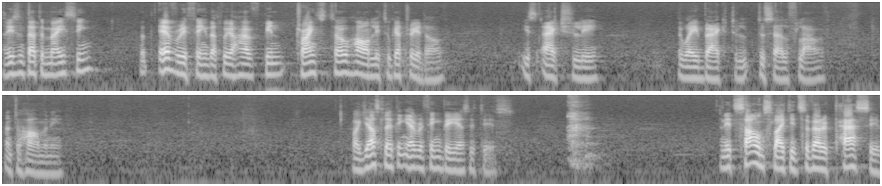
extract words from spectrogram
And isn't that amazing? That everything that we have been trying so hardly to get rid of is actually the way back to, to self love and to harmony. By just letting everything be as it is. and it sounds like it's a very passive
